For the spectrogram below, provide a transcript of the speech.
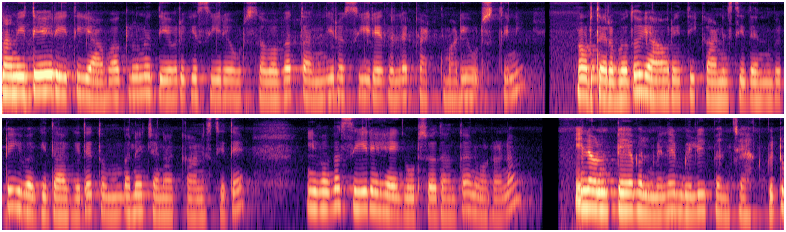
ನಾನು ಇದೇ ರೀತಿ ಯಾವಾಗಲೂ ದೇವರಿಗೆ ಸೀರೆ ಉಡ್ಸೋವಾಗ ತಂದಿರೋ ಸೀರೆದಲ್ಲೇ ಕಟ್ ಮಾಡಿ ಉಡಿಸ್ತೀನಿ. ನೋಡ್ತಾ ಇರ್ಬೋದು ಯಾವ ರೀತಿ ಕಾಣಿಸ್ತಿದೆ ಅಂದ್ಬಿಟ್ಟು ಇವಾಗ ಇದಾಗಿದೆ ತುಂಬಾ ಚೆನ್ನಾಗಿ ಕಾಣಿಸ್ತಿದೆ. ಇವಾಗ ಸೀರೆ ಹೇಗೆ ಉಡ್ಸೋದು ಅಂತ ನೋಡೋಣ. ಇಲ್ಲ ಒಂದು ಟೇಬಲ್ ಮೇಲೆ ಬಿಳಿ ಪಂಚೆ ಹಾಕಿಬಿಟ್ಟು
